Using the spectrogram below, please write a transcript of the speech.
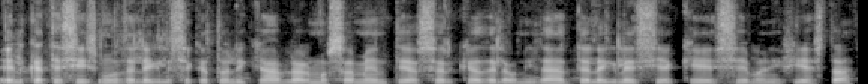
El Catecismo de la Iglesia Católica habla hermosamente acerca de la unidad de la Iglesia que se manifiesta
